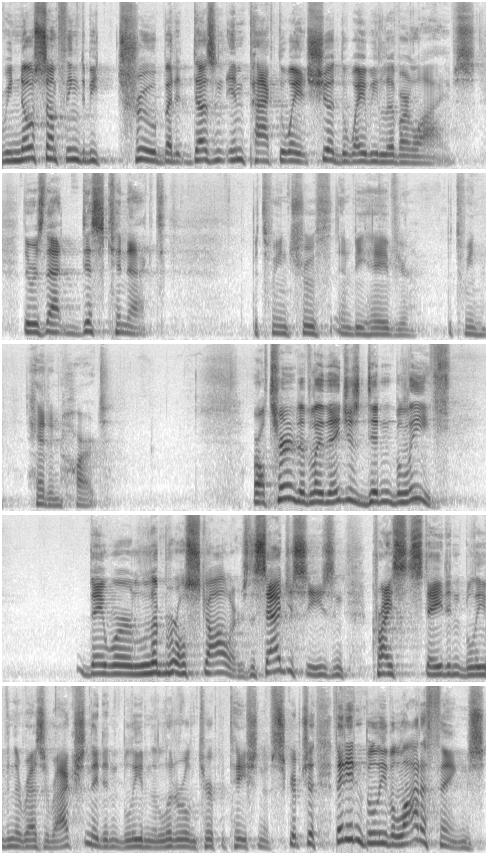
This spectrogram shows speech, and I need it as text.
we know something to be true, but it doesn't impact the way it should, the way we live our lives. There is that disconnect between truth and behavior, between head and heart. Or alternatively, they just didn't believe. They were liberal scholars. The Sadducees in Christ's day didn't believe in the resurrection. They didn't believe in the literal interpretation of Scripture. They didn't believe a lot of things.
